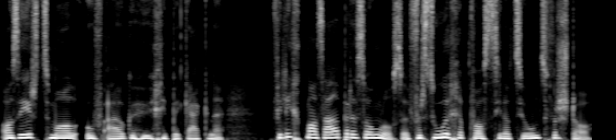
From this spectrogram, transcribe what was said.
Als erstes Mal auf Augenhöhe begegnen. Vielleicht mal selber einen Song hören, versuchen, die Faszination zu verstehen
